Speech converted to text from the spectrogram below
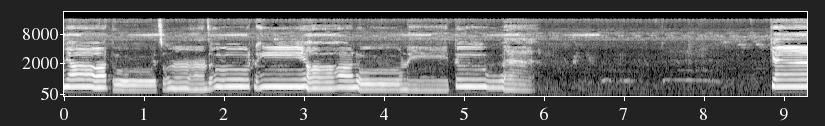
nhớ tổ chung du lý hà lô nì tư hà cha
